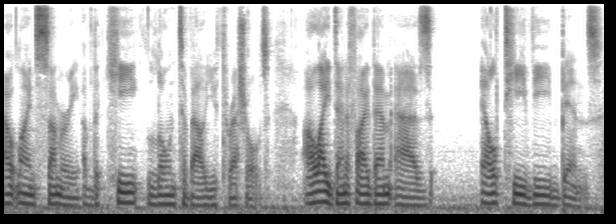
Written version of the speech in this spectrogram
outline summary of the key loan to value thresholds. I'll identify them as LTV bins.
